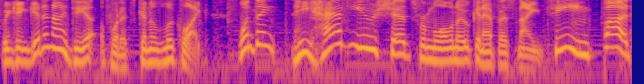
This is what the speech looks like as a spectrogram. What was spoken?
we can get an idea of what it's going to look like. One thing, he had used sheds from Lone Oak and FS19, but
